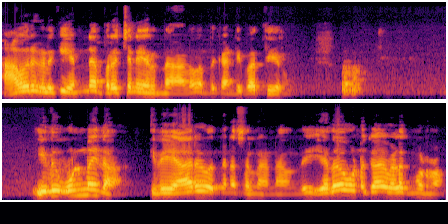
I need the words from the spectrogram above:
அவர்களுக்கு என்ன பிரச்சனை இருந்தாலும் வந்து கண்டிப்பா தீரும். இது உண்மைதான். இதை யாரும் வந்து என்ன சொல்லலாம்னா வந்து ஏதோ ஒண்ணுக்காக விளக்கு போடுறோம்.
